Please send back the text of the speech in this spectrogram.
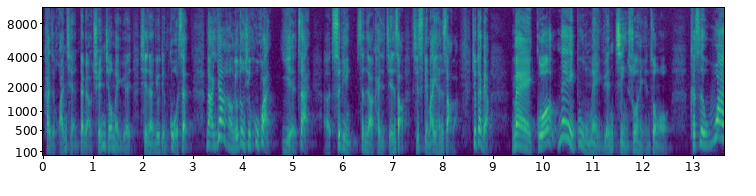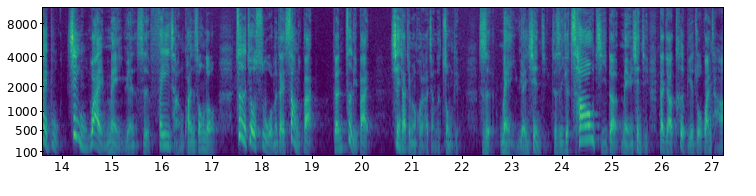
开始还钱，代表全球美元现在有点过剩。那央行流动性互换也在呃持平，甚至要开始减少，其实点八也很少了，就代表美国内部美元紧缩很严重哦。可是外部境外美元是非常宽松的哦。这就是我们在上礼拜跟这礼拜线下见面会要讲的重点。这是美元陷阱，这是一个超级的美元陷阱，大家要特别做观察啊。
